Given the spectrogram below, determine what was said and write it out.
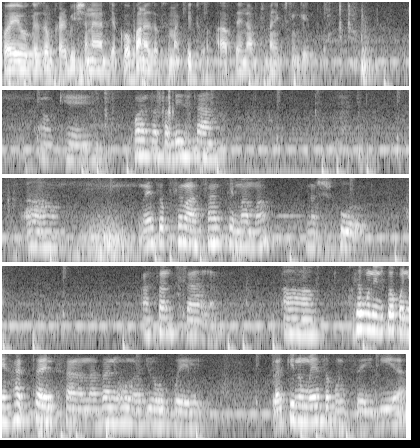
Kwa hiyo ungeweza kumkaribisha naye Jacob anaweza kusema kitu alafu then tufanye kitu kingine. Okay. Kwanza kabisa um, naweza kusema asante mama, nashukuru. Asante sana. Uh, kwa sababu nilikuwa kwenye hard time sana, nadhani wewe unajua ukweli. Lakini umeweza kunisaidia.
